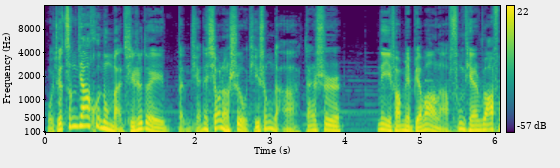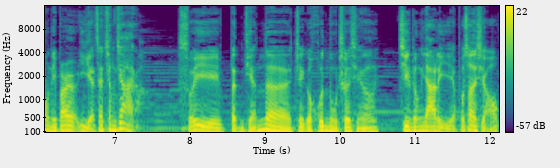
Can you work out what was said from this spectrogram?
我觉得增加混动版其实对本田的销量是有提升的啊，但是那一方面别忘了，丰田 RAV4 那边也在降价呀，所以本田的这个混动车型竞争压力也不算小。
